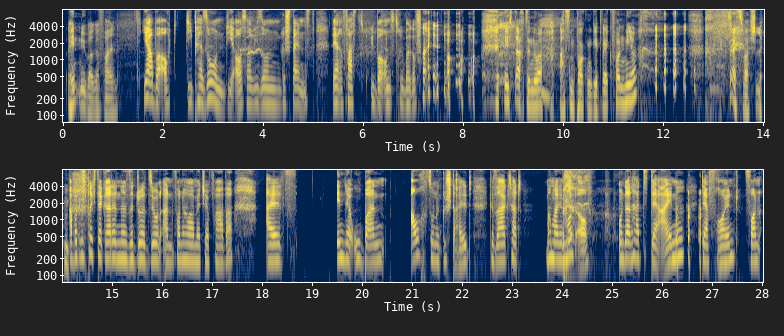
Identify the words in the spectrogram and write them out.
hinten übergefallen. Ja, aber auch die Person, die aussah wie so ein Gespenst, wäre fast über uns drüber gefallen. Ich dachte nur, Affenpocken geht weg von mir. es war schlimm. Aber du sprichst ja gerade eine Situation an von How I Met Your Father, als in der U-Bahn auch so eine Gestalt gesagt hat, mach mal den Mund auf. Und dann hat der eine, der Freund von,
